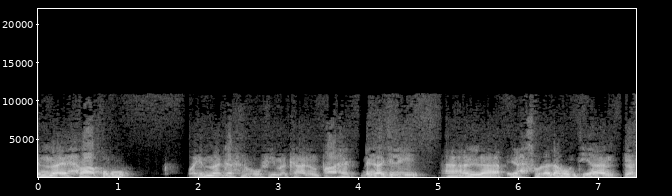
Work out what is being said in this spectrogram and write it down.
إما إحراقه وإما دفنه في مكان طاهر من أجل أن لا يحصل له امتهان. نعم.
